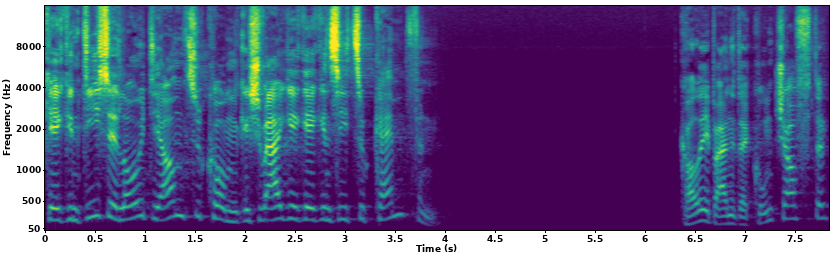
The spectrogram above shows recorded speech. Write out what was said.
gegen diese Leute anzukommen, geschweige gegen sie zu kämpfen. Kaleb, einer der Kundschafter,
